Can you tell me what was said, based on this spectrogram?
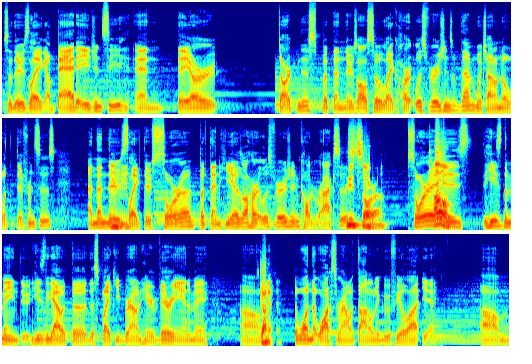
So there's like a bad agency, and they are darkness, but then there's also like heartless versions of them, which I don't know what the difference is. And then there's Mhm. like there's Sora, but then he has a heartless version called Roxas. Who's Sora? Sora Oh. is he's the main dude. He's the guy with the the spiky brown hair, very anime. Um, Got it. The one that walks around with Donald and Goofy a lot. Yeah. Um.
